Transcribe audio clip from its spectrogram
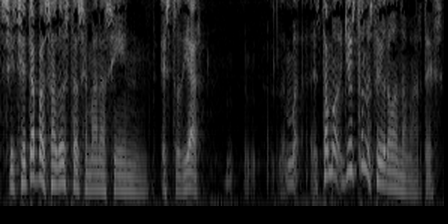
Si se te ha pasado esta semana sin estudiar, estamos, yo esto lo estoy grabando martes.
